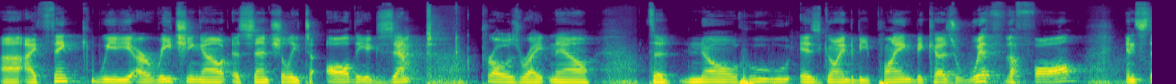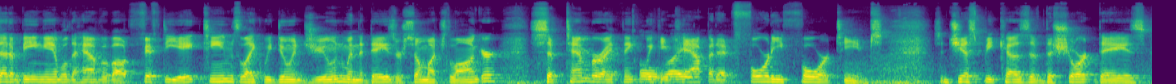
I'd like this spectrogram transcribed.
Uh, I think we are reaching out essentially to all the exempt pros right now to know who is going to be playing because with the fall, instead of being able to have about 58 teams like we do in June when the days are so much longer, September I think we Oh, can right. cap it at 44 teams. So just because of the short days.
